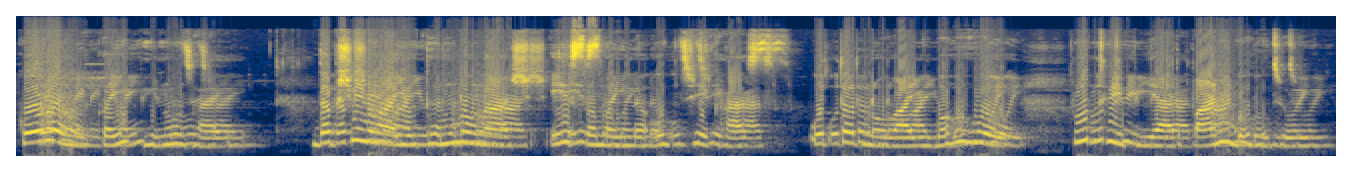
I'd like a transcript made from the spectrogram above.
કોરો ને કંઈ ભીનો જાય. દક્ષિણ વાયુ ધનનો નાશ, એ સમય ન ઉપજે ખાસ. ઉત્તરનો વાયુ બહુ હોય, પૃથ્વી પિયાર પાણી બહુ જોઈ.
